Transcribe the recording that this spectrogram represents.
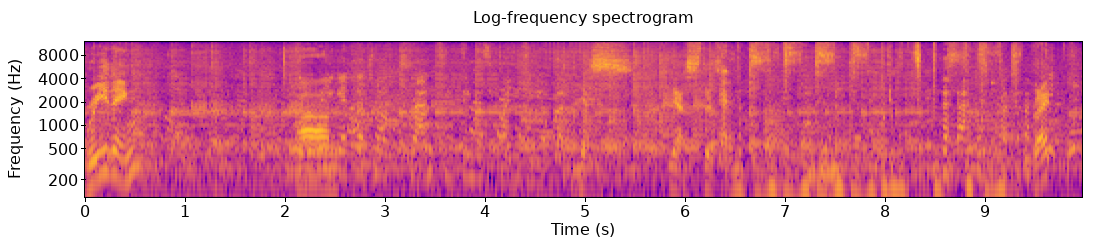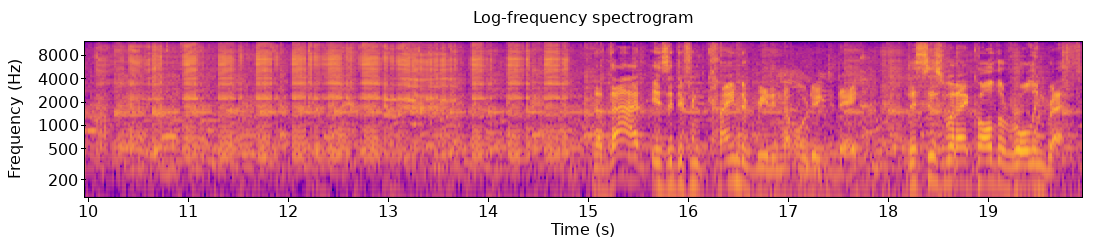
breathing, So um, you get that sort of trancy thing is by using your breath. yes, yes, this. right? Now that is a different kind of breathing that we're doing today. This is what I call the rolling breath.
